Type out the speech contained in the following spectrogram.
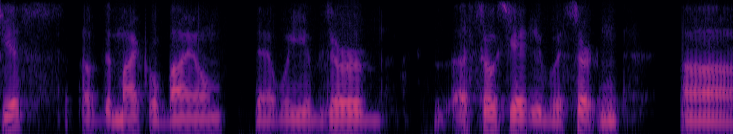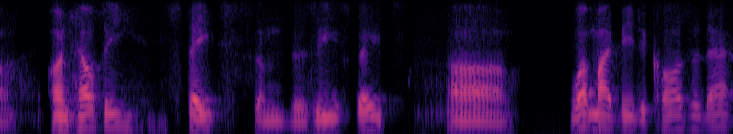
shifts of the microbiome that we observe associated with certain uh, unhealthy states, some disease states. Uh, what might be the cause of that?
